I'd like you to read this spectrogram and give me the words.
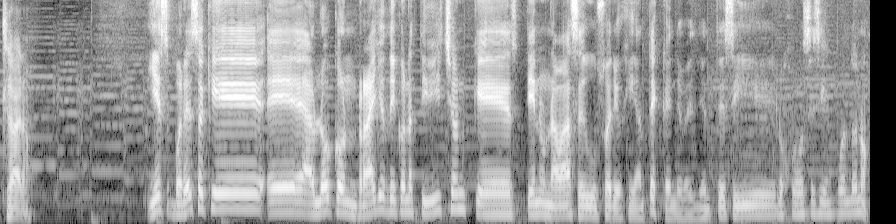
Claro. Y es por eso que eh, habló con Rayos de con Activision, que tiene una base de usuarios gigantesca, independiente si los juegos se siguen jugando o no.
